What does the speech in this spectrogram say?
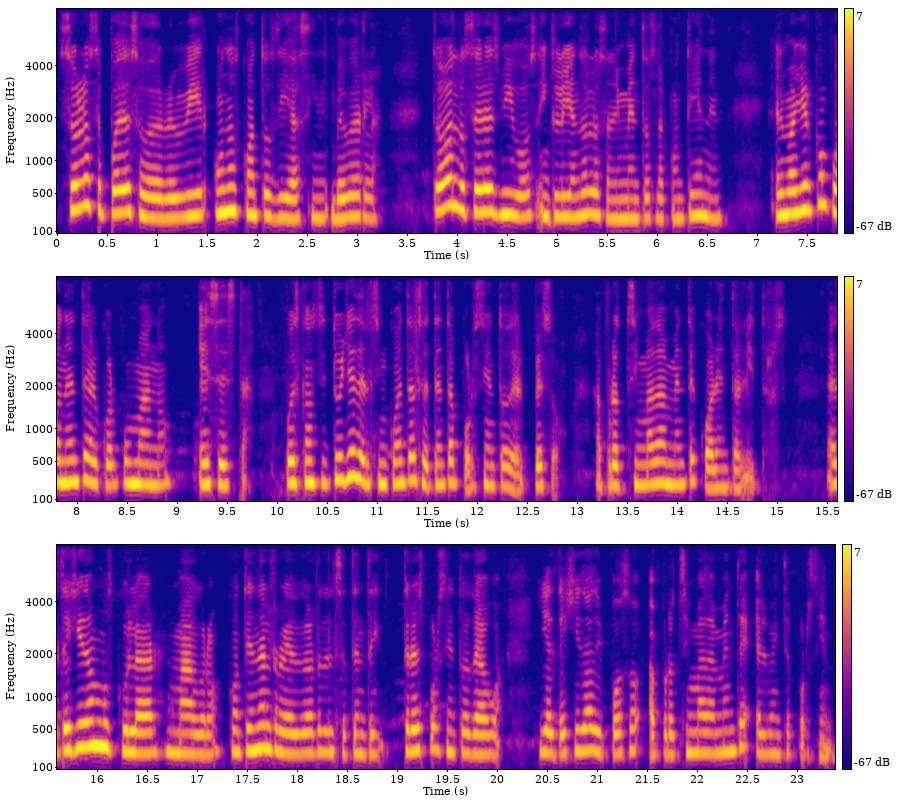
Solo se puede sobrevivir unos cuantos días sin beberla. Todos los seres vivos, incluyendo los alimentos, la contienen. El mayor componente del cuerpo humano es esta, pues constituye del 50 al 70% del peso aproximadamente 40 litros. El tejido muscular magro contiene alrededor del 73% de agua y el tejido adiposo aproximadamente el 20%.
